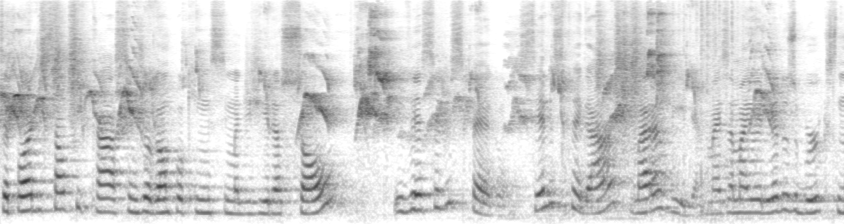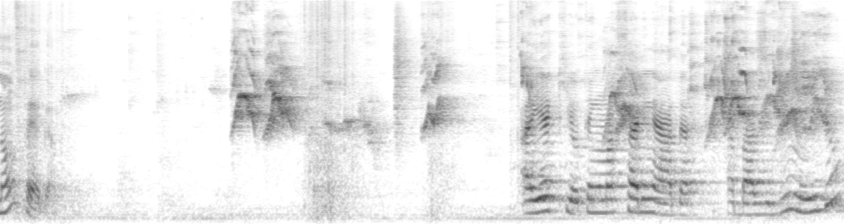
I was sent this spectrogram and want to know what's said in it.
Você pode salpicar, assim, jogar um pouquinho em cima de girassol e ver se eles pegam. Se eles pegar, maravilha, mas a maioria dos burks não pega. Aí aqui eu tenho uma farinhada à base de milho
